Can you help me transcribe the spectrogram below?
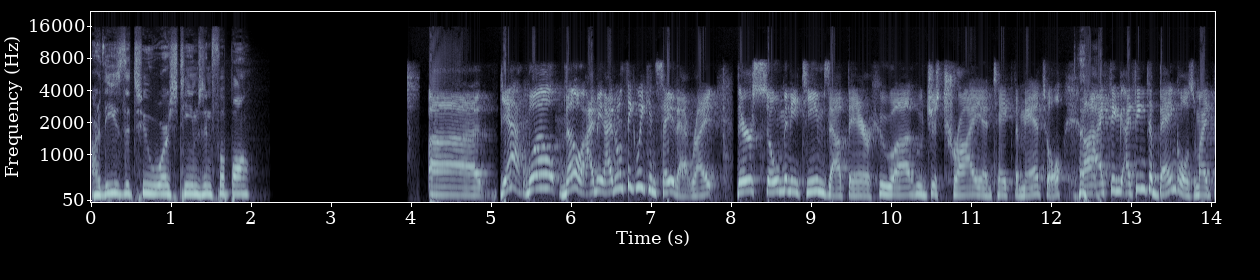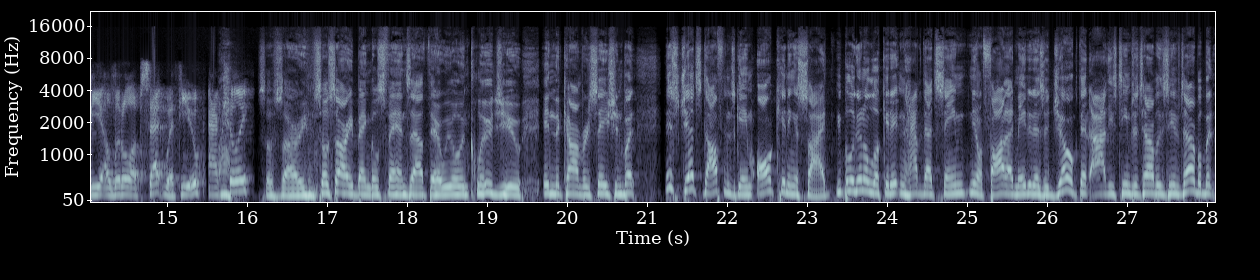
are these the two worst teams in football? Uh, yeah. Well, no. I mean, I don't think we can say that, right? There are so many teams out there who uh, who just try and take the mantle. Uh, I think I think the Bengals might be a little upset with you, actually. Oh, so sorry, so sorry, Bengals fans out there. We will include you in the conversation. But this Jets Dolphins game, all kidding aside, people are going to look at it and have that same you know thought. I made it as a joke that ah, these teams are terrible, these teams are terrible, but.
